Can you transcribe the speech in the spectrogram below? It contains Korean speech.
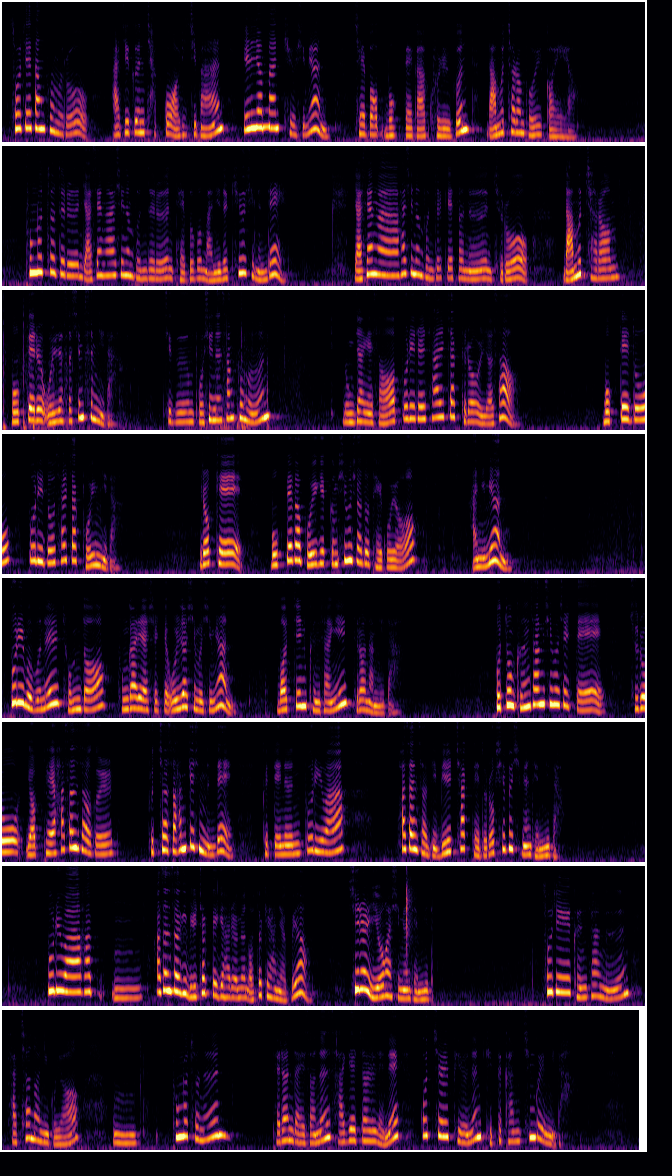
소재 상품으로 아직은 작고 어리지만 1년만 키우시면 제법 목대가 굵은 나무처럼 보일 거예요. 풍로초들은 야생화 하시는 분들은 대부분 많이들 키우시는데 야생화 하시는 분들께서는 주로 나무처럼 목대를 올려서 심습니다. 지금 보시는 상품은 농장에서 뿌리를 살짝 들어 올려서 목대도 뿌리도 살짝 보입니다. 이렇게 목대가 보이게끔 심으셔도 되고요. 아니면 뿌리 부분을 좀 더 분갈이 하실 때 올려 심으시면 멋진 근상이 드러납니다. 보통 근상 심으실 때 주로 옆에 하선석을 붙여서 함께 심는데 그때는 뿌리와 화산석이 밀착되도록 심으시면 됩니다. 뿌리와 하, 음, 화산석이 밀착되게 하려면 어떻게 하냐고요? 실을 이용하시면 됩니다. 소재의 근상은 4,000원이고요. 음, 풍로초는 베란다에서는 사계절 내내 꽃을 피우는 기특한 친구입니다.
